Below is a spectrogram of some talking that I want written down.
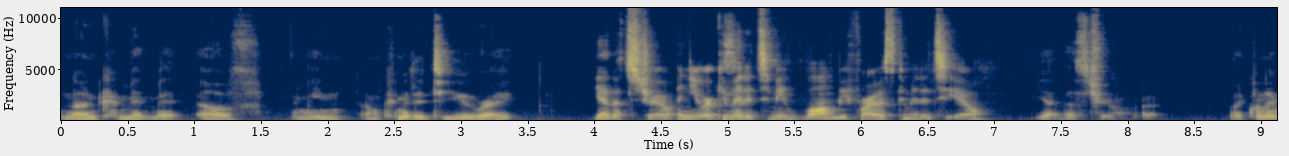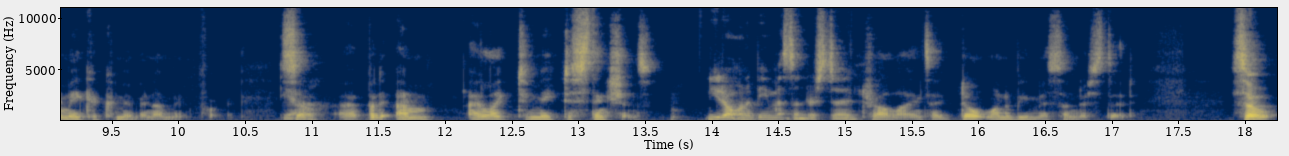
non-commitment. Of I mean I'm committed to you, right? Yeah, that's true. And you were committed to me long before I was committed to you. Yeah, that's true. Uh, like when I make a commitment, I'm in for it. Yeah. So, uh, but um, I like to make distinctions, You don't want to be misunderstood. draw lines. I don't want to be misunderstood. So,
